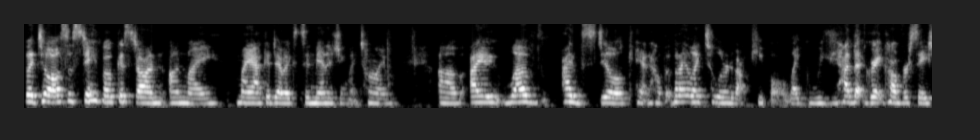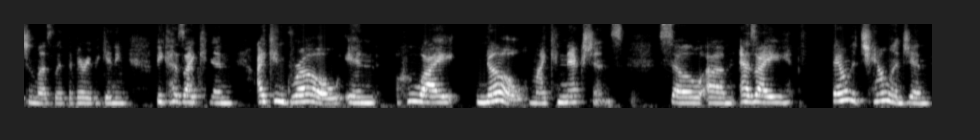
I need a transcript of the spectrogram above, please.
but to also stay focused on on my my academics and managing my time. Um, I loved, I still can't help it, but I like to learn about people. Like we had that great conversation, Leslie, at the very beginning, because I can, I can grow in who I know my connections. So um, as I found a challenge and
